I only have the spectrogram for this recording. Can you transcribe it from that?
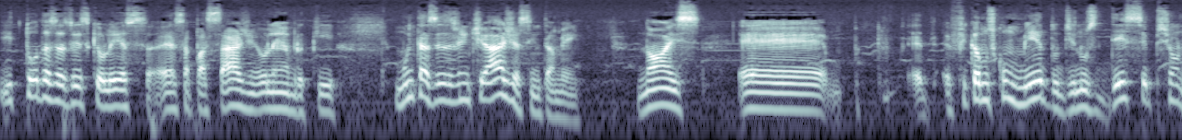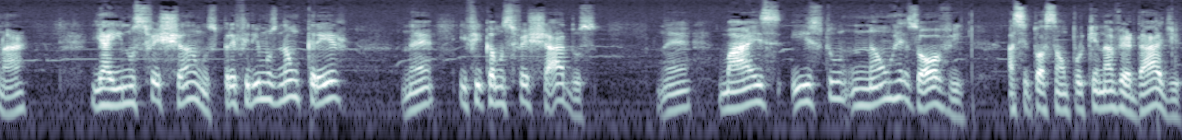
E todas as vezes que eu leio essa, essa passagem, eu lembro que muitas vezes a gente age assim também. Nós é, é, ficamos com medo de nos decepcionar. E aí nos fechamos, preferimos não crer, né? E ficamos fechados, né? Mas isto não resolve a situação, porque na verdade,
